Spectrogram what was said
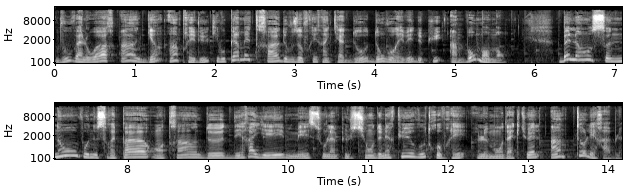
vous valoir un gain imprévu qui vous permettra de vous offrir un cadeau dont vous rêvez depuis un bon moment. Balance, non, vous ne serez pas en train de dérailler, mais sous l'impulsion de Mercure, vous trouverez le monde actuel intolérable.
